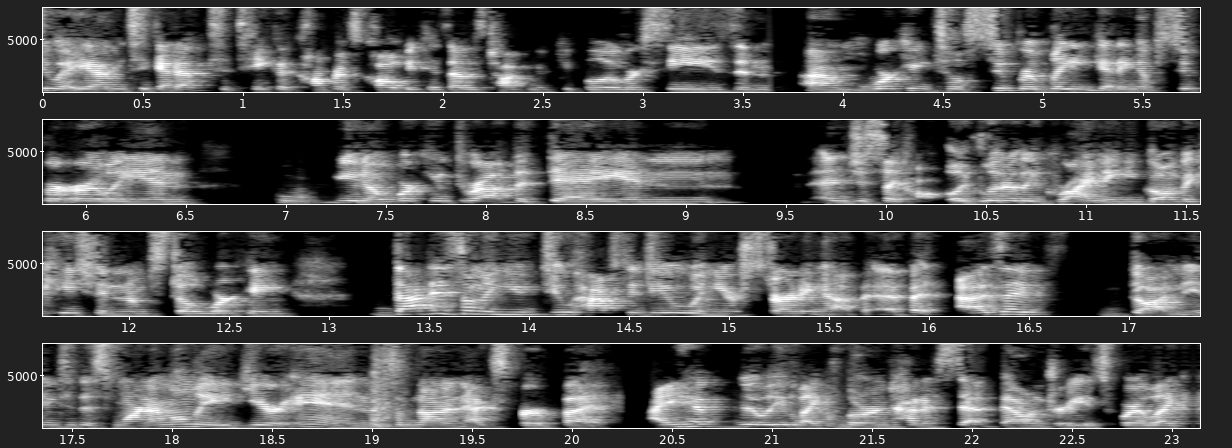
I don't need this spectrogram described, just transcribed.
2 a.m. to get up to take a conference call because I was talking to people overseas and um, working till super late, getting up super early and you know, working throughout the day and and just like like literally grinding. You go on vacation and I'm still working. That is something you do have to do when you're starting up. But as I've gotten into this more, and I'm only a year in, so I'm not an expert, but I have really like learned how to set boundaries where like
